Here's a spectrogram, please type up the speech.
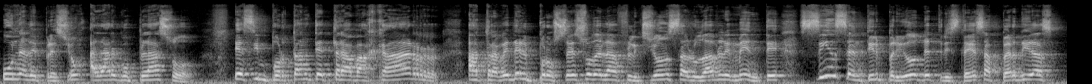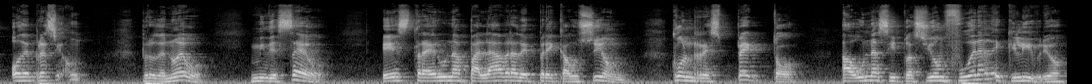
una depresión a largo plazo. Es importante trabajar a través del proceso de la aflicción saludablemente sin sentir periodos de tristeza, pérdidas o depresión. Pero de nuevo, mi deseo es traer una palabra de precaución con respecto a una situación fuera de equilibrio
